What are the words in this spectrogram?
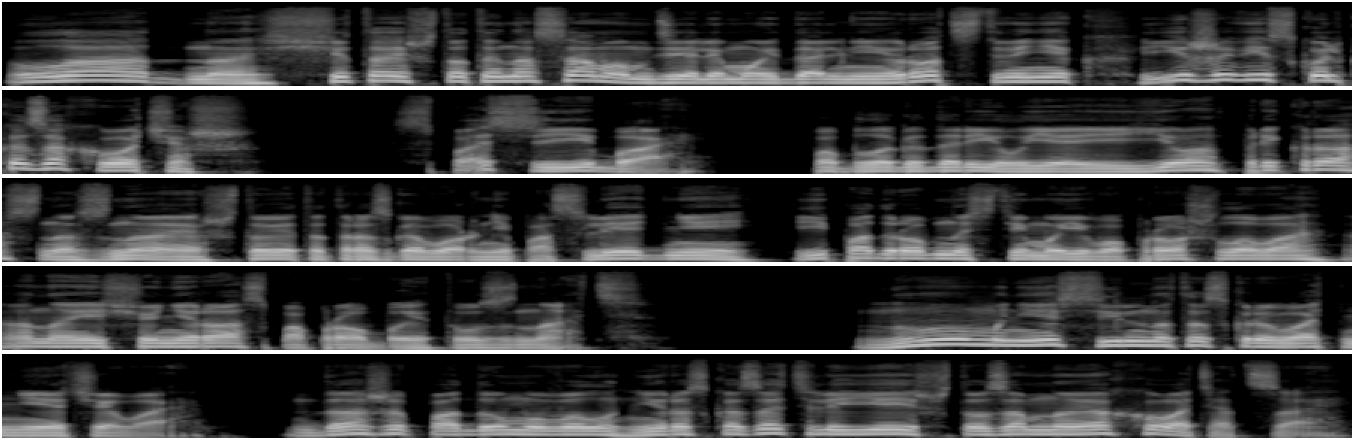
«Ладно, считай, что ты на самом деле мой дальний родственник и живи сколько захочешь». «Спасибо», – поблагодарил я ее, прекрасно зная, что этот разговор не последний, и подробности моего прошлого она еще не раз попробует узнать. «Ну, мне сильно-то скрывать нечего. Даже подумывал, не рассказать ли ей, что за мной охотятся.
